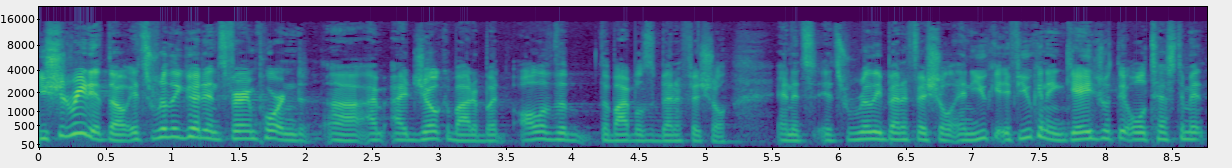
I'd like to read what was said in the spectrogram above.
you should read it, though. It's really good and it's very important. Uh, I, I, joke about it, but all of the, the Bible is beneficial. And it's, it's really beneficial. And you can, if you can engage with the Old Testament,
